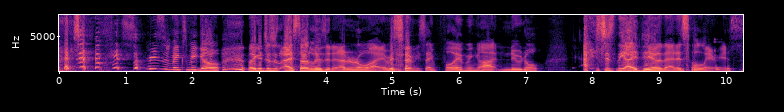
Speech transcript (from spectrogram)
it just, for some reason makes me go like it just. I start losing it. I don't know why. Every time you say flaming hot noodle, it's just the idea of that is hilarious.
